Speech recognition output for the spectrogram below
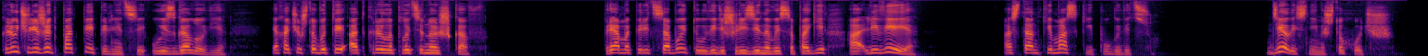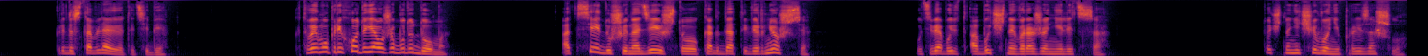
Ключ лежит под пепельницей у изголовья. Я хочу, чтобы ты открыла платяной шкаф. Прямо перед собой ты увидишь резиновые сапоги, а левее — останки маски и пуговицу. Делай с ними что хочешь. Предоставляю это тебе. К твоему приходу я уже буду дома. От всей души надеюсь, что, когда ты вернешься, у тебя будет обычное выражение лица. Точно ничего не произошло.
